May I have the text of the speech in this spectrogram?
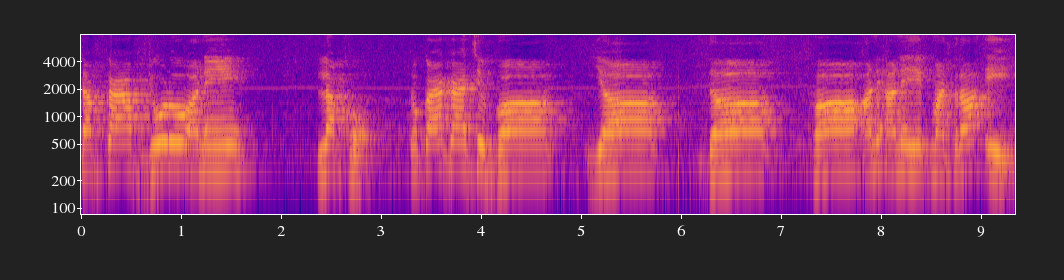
ટપકા જોડો અને લખો. તો કયા કયા છે? ભ, ય, ધ, ફ અને અને એક માત્ર એ.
